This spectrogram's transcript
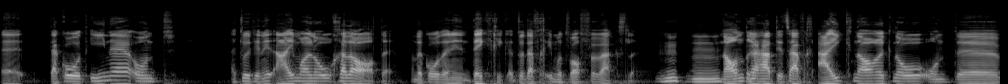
äh, der geht rein und er tut ja nicht einmal nachladen. Und er geht dann in Deckung. Er tut einfach immer die Waffen wechseln. Ein anderer hat jetzt einfach eine Knarre genommen und äh,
